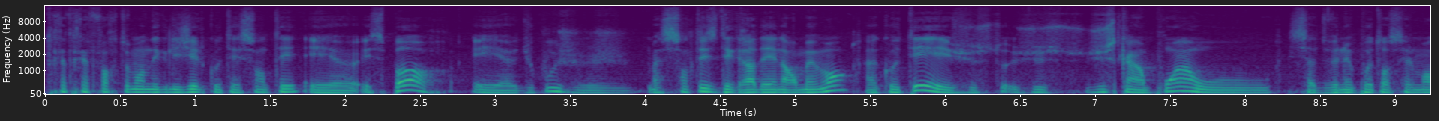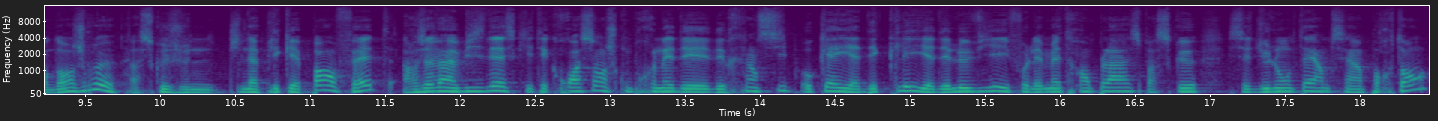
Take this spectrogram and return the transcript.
très très fortement négligé le côté santé et, euh, sport. Et du coup, ma santé se dégradait énormément à côté et juste, jusqu'à un point où ça devenait potentiellement dangereux parce que je, n'appliquais pas en fait. Alors j'avais un business qui était croissant, je comprenais des principes. Ok, il y a des clés, il y a des leviers, il faut les mettre en place parce que c'est du long terme, c'est important.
